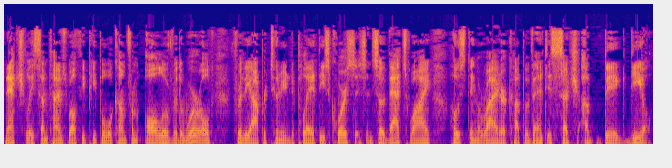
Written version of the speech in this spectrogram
and actually sometimes wealthy people will come from all over the world for the opportunity to play at these courses. And so that's why hosting a Ryder Cup event is such a big deal.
